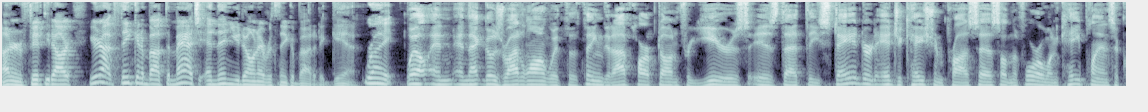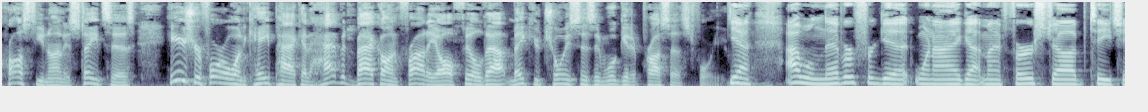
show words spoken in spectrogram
$150? You're not thinking about the match and then you don't ever think about it again. Right. Well, and, and that goes right along with the thing that I've harped on for years is that the standard education process on the 401k plans across the United States is here's your 401k packet, have it back on Friday all filled out, make your choices, and we'll get it processed for you. Yeah, I will never forget when I got my first job teaching.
